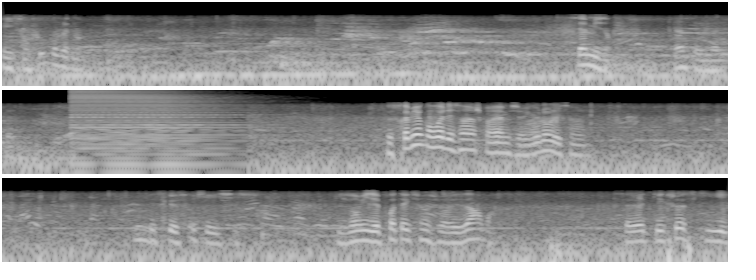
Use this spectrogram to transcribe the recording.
Et ils s'en foutent complètement. C'est amusant. Là, c'est une bonne tête. Ce serait bien qu'on voit des singes quand même, c'est rigolo les singes. Qu'est-ce que c'est a ici Ils ont mis des protections sur les arbres. Ça doit être quelque chose qui,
